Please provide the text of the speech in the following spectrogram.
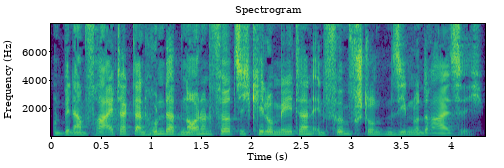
und bin am Freitag dann 149 Kilometern in 5 Stunden 37.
